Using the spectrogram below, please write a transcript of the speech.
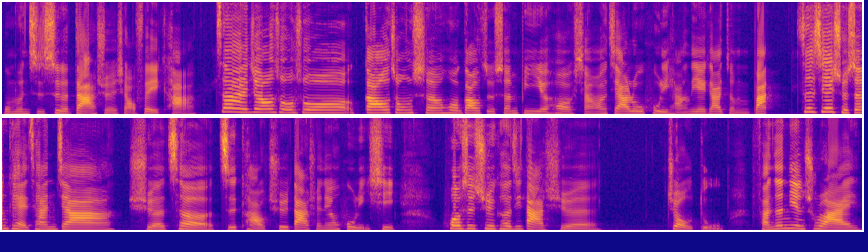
我们只是个大学小废咖。再来就要说说高中生或高职生毕业后想要加入护理行列该怎么办？这些学生可以参加学测，只考去大学念护理系，或是去科技大学就读，反正念出来。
